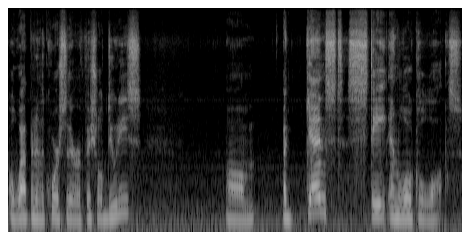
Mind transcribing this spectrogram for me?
a weapon in the course of their official duties um, against state and local laws,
